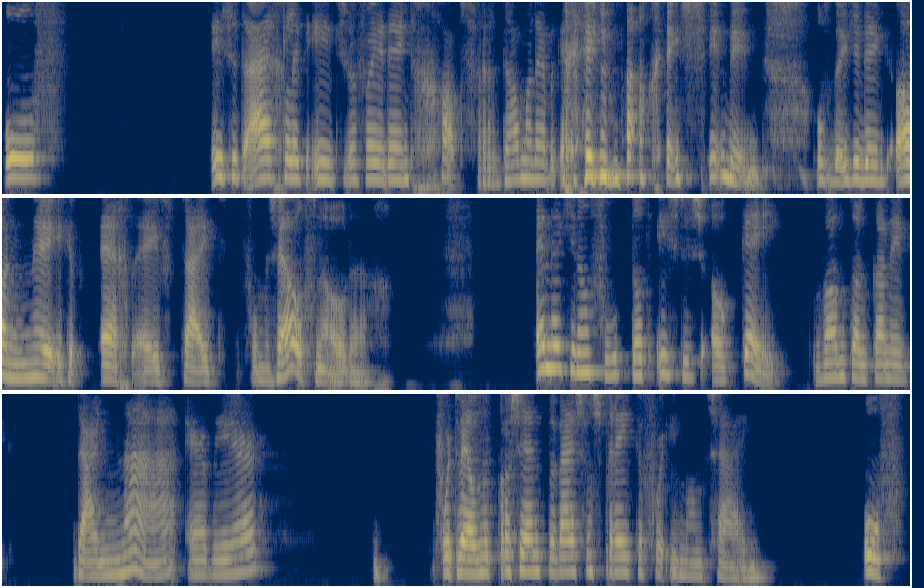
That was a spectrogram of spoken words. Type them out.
Of is het eigenlijk iets waarvan je denkt: Gadverdamme, daar heb ik helemaal geen zin in. Of dat je denkt: Oh nee, ik heb echt even tijd voor mezelf nodig. En dat je dan voelt: dat is dus oké. want dan kan ik daarna er weer voor 200% bewijs van spreken voor iemand zijn. Of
